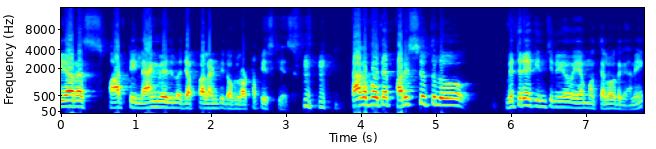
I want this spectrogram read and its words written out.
బీఆర్ఎస్ పార్టీ లాంగ్వేజ్లో చెప్పాలంటే ఇది ఒక లొట్ట పీస్ కేసు. కాకపోతే పరిస్థితులు వ్యతిరేకించినయో ఏమో తెలియదు కానీ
